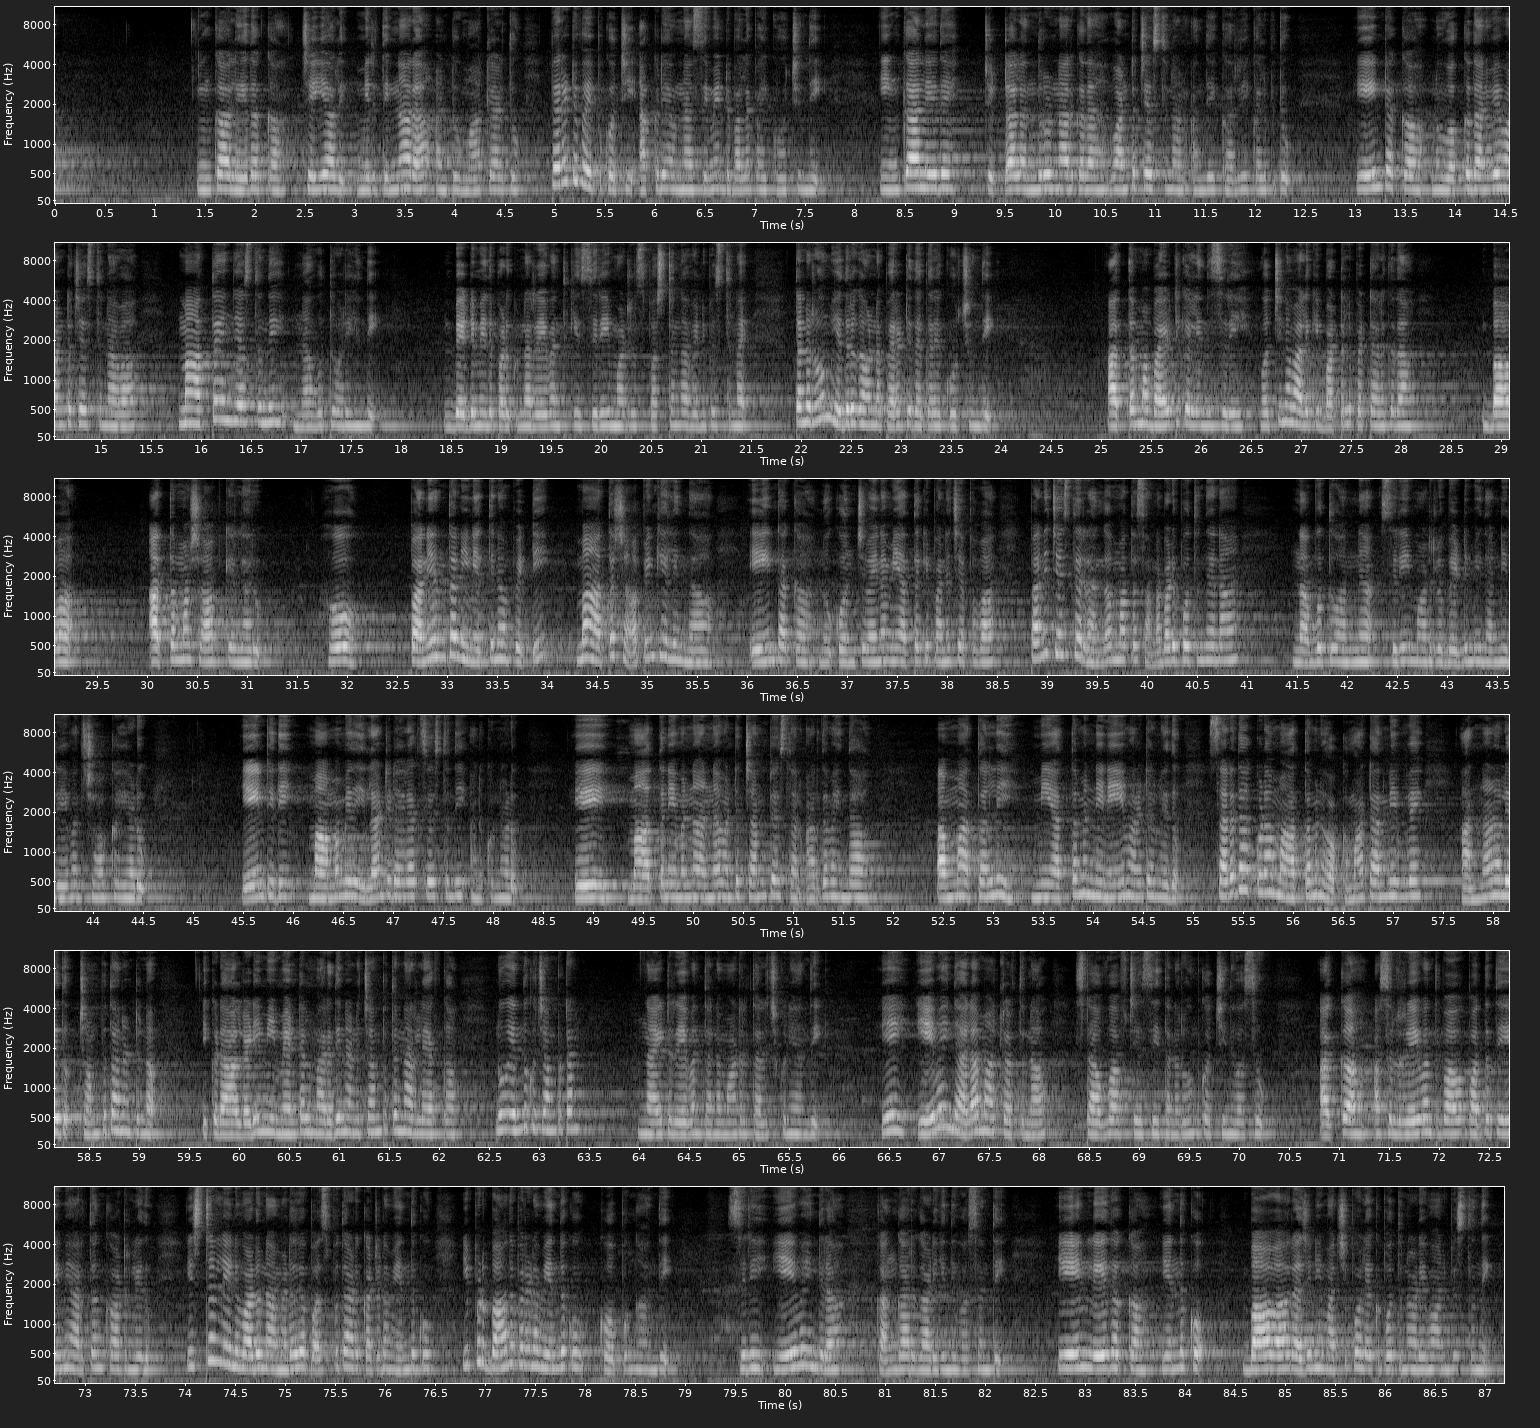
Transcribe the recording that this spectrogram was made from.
ఇంకా లేదక్క చెయ్యాలి. మీరు తిన్నారా? అంటూ మాట్లాడుతూ పెరటి వైపుకు వచ్చి అక్కడే ఉన్న సిమెంట్ బల్లపై కూర్చుంది. ఇంకా లేదే చుట్టాలందరూ ఉన్నారు కదా వంట చేస్తున్నాను అంది కర్రీ కలుపుతూ. ఏంటక్క నువ్వు ఒక్కదానివే వంట చేస్తున్నావా? మా అత్త ఏం చేస్తుంది? నవ్వుతూ అడిగింది. బెడ్ మీద పడుకున్న రేవంత్కి సిరి మాటలు స్పష్టంగా వినిపిస్తున్నాయి. తన రూమ్ ఎదురుగా ఉన్న పెరటి దగ్గరే కూర్చుంది. అత్తమ్మ బయటికి వెళ్ళింది సిరి. వచ్చిన వాళ్ళకి బట్టలు పెట్టాలి కదా. బావా అత్తమ్మ షాప్కి వెళ్ళారు హో పని అంతా నేను ఎత్తిన పెట్టి మా అత్త షాపింగ్కి వెళ్ళిందా ఏంటక్క నువ్వు కొంచెమైనా మీ అత్తకి పని చెప్పవా? పని చేస్తే రంగమ్మ అత్త సన్నబడిపోతుందేనా? నవ్వుతూ అన్న సిరి మాటలు బెడ్ మీద అన్ని రేవంత్ షాక్ అయ్యాడు. ఏంటిది? మా అమ్మ మీద ఇలాంటి డైలాగ్స్ వేస్తుంది అనుకున్నాడు. ఏయ్ మా అత్తనేమన్నా అన్నావంటే చంపేస్తాను. అర్థమైందా? అమ్మ తల్లి మీ అత్తమ్మని నేనేం అనటం లేదు. సరదా కూడా మా అత్తమ్మని ఒక్క మాట అననివ్వే. అన్నానో లేదు చంపుతానంటున్నావు. ఇక్కడ ఆల్రెడీ మీ మెంటల్ మరది నన్ను చంపుతున్నారులే అక్క. నువ్వు ఎందుకు చంపటం? నైట్ రేవంత్ అన్న మాటలు తలుచుకుని అంది. ఏయ్ ఏమైంది? అలా మాట్లాడుతున్నావు? స్టవ్ ఆఫ్ చేసి తన రూమ్కి వచ్చింది వసు. అక్క అసలు రేవంత్ బావ పద్ధతి ఏమీ అర్థం కావటం లేదు. ఇష్టం లేనివాడు నా మెడలో పసుపు తాడు కట్టడం ఎందుకు? ఇప్పుడు బాధపడడం ఎందుకు? కోపంగా ఉంది. సిరి ఏమైందిరా? కంగారుగా అడిగింది వసంతి. ఏం లేదక్క ఎందుకో? బావ రజని మర్చిపోలేకపోతున్నాడేమో అనిపిస్తుంది.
